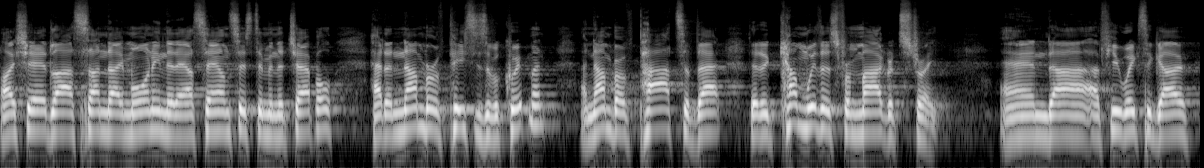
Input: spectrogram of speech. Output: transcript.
I shared last Sunday morning that our sound system in the chapel had a number of pieces of equipment, a number of parts of that that had come with us from Margaret Street. And uh, a few weeks ago,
